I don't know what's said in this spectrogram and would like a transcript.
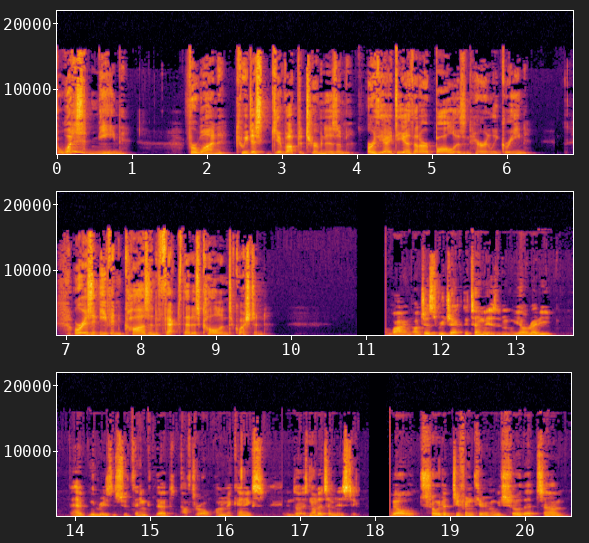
But what does it mean? For one, can we just give up determinism or the idea that our ball is inherently green? Or is it even cause and effect that is called into question? Why not just reject determinism? We already have good reasons to think that, after all, quantum mechanics is not deterministic. Bell showed a different theorem which showed that, um,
